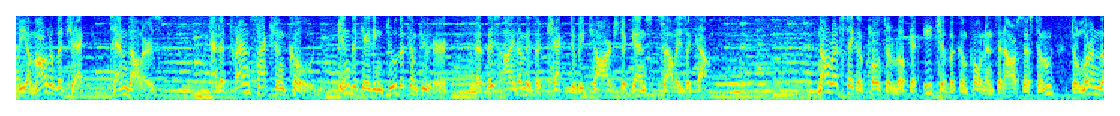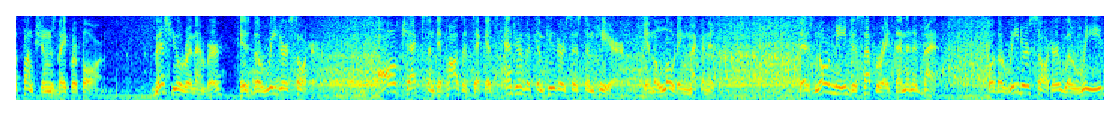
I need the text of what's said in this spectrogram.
The amount of the check, $10, and a transaction code indicating to the computer that this item is a check to be charged against Sally's account. Now let's take a closer look at each of the components in our system to learn the functions they perform. This, you'll remember, is the reader sorter. All checks and deposit tickets enter the computer system here in the loading mechanism. There's no need to separate them in advance, for the reader sorter will read,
